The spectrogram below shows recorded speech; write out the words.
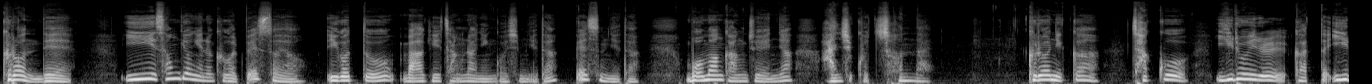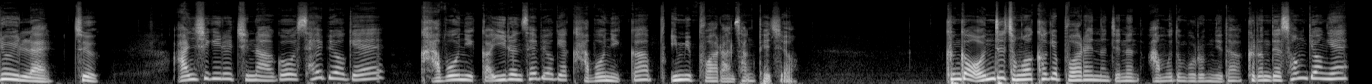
그런데 이 성경에는 그걸 뺐어요. 이것도 마귀의 장난인 것입니다. 뺐습니다. 뭐만 강조했냐? 안식 후 첫날. 그러니까 자꾸 일요일을 갖다 일요일 날, 즉 안식일을 지나고 새벽에 가보니까 이른 새벽에 가보니까 이미 부활한 상태죠. 그러니까 언제 정확하게 부활했는지는 아무도 모릅니다. 그런데 성경의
